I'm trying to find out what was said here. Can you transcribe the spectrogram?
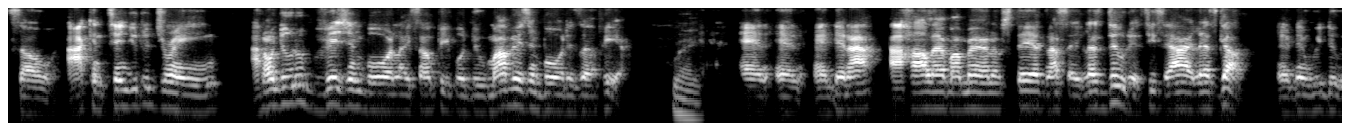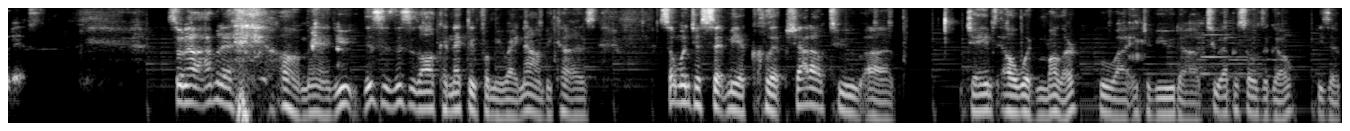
So I continue to dream. I don't do the vision board like some people do. My vision board is up here. Right. And and and then I, I holler at my man upstairs and I say, let's do this. He said, all right, let's go. And then we do this. So now I'm gonna. Oh man, you. This is this is all connecting for me right now because someone just sent me a clip. Shout out to uh, James Elwood Muller, who I interviewed uh, two episodes ago. He's a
